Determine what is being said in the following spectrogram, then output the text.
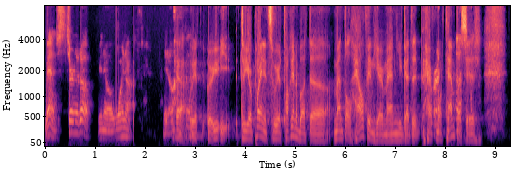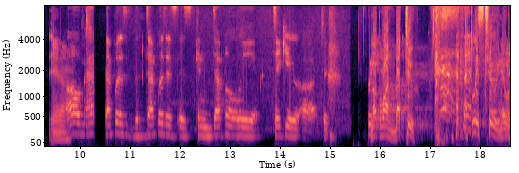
man just turn it up you know why not you know? Yeah we, to your point it's we're talking about the mental health in here man. You got to have right. more tempus yeah. Oh man tempus the tempus is, is can definitely take you uh to not one but two. At least two you know.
